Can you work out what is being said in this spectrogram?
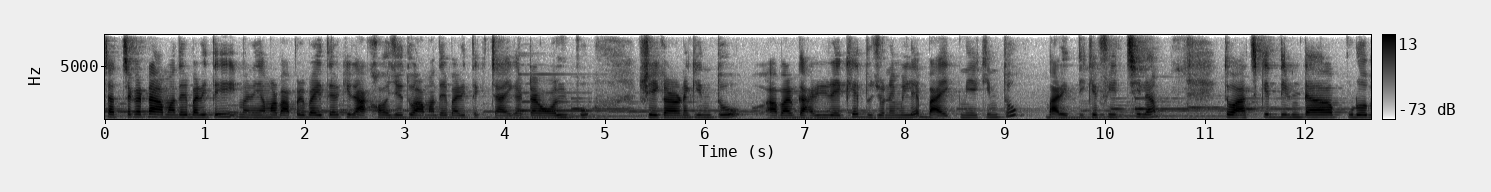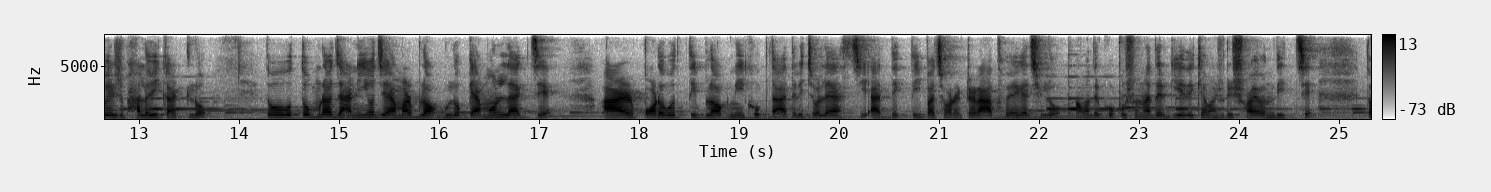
চার চাকাটা আমাদের বাড়িতেই মানে আমার বাপের বাড়িতে আর কি রাখা হয়, যেহেতু আমাদের বাড়িতে জায়গাটা অল্প। সেই কারণে কিন্তু আবার গাড়ি রেখে দুজনে মিলে বাইক নিয়ে কিন্তু বাড়ির দিকে ফিরছিলাম। তো আজকের দিনটা পুরো বেশ ভালোই কাটলো। তো তোমরা জানিও যে আমার ব্লগগুলো কেমন লাগছে। আর পরবর্তী ব্লগ নিয়ে খুব তাড়াতাড়ি চলে আসছি। আর দেখতেই পাচ্ছ অনেকটা রাত হয়ে গেছিল। আমাদের গোপসোনাদের গিয়ে দেখে আমার শুধু শয়ন দিচ্ছে। তো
